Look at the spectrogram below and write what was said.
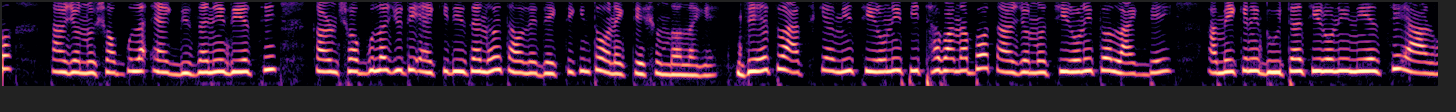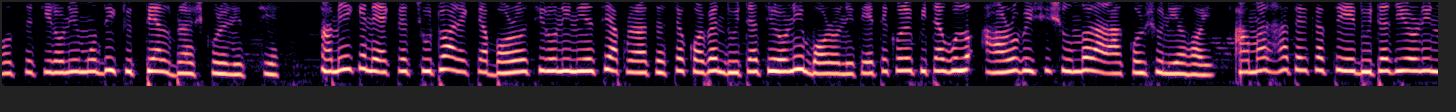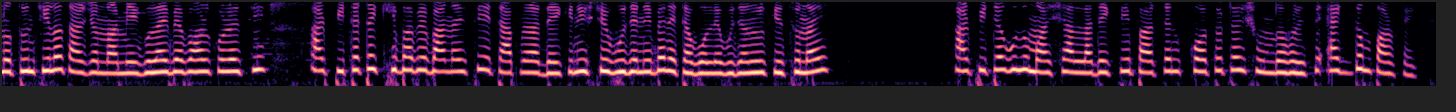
তার জন্য সবগুলো এক ডিজাইনে দিয়েছি। কারণ সবগুলো যদি একই ডিজাইন হয়, তাহলে দেখতে কিন্তু অনেকটাই সুন্দর লাগে। যেহেতু আজকে আমি চিরুনি পিঠা বানাবো, তার জন্য চিরুনি তো লাগবেই। আমি এখানে দুইটা চিরুনি নিয়েছি, আর হচ্ছে চিরুনির মধ্যে একটু তেল ব্রাশ করে নিচ্ছি। আমি এখানে একটা ছোটো আর একটা বড় চিরুনি নিয়েছি। আপনারা চেষ্টা করবেন দুইটা চিরুনি বড় নিতে। এতে করে পিঠাগুলো আরও বেশি সুন্দর আর আকর্ষণীয় হয়। আমার হাতের কাছে এই দুইটা চিরুনি নতুন ছিল, তার জন্য আমি এগুলাই ব্যবহার করেছি। আর পিঠাটা কীভাবে বানাইছি এটা আপনারা দেখে নিশ্চয়ই বুঝে নেবেন, এটা বলে বোঝানোর কিছু নাই। আর পিঠাগুলো মাশাআল্লাহ দেখতেই পারছেন কতটাই সুন্দর হয়েছে, একদম পারফেক্ট।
